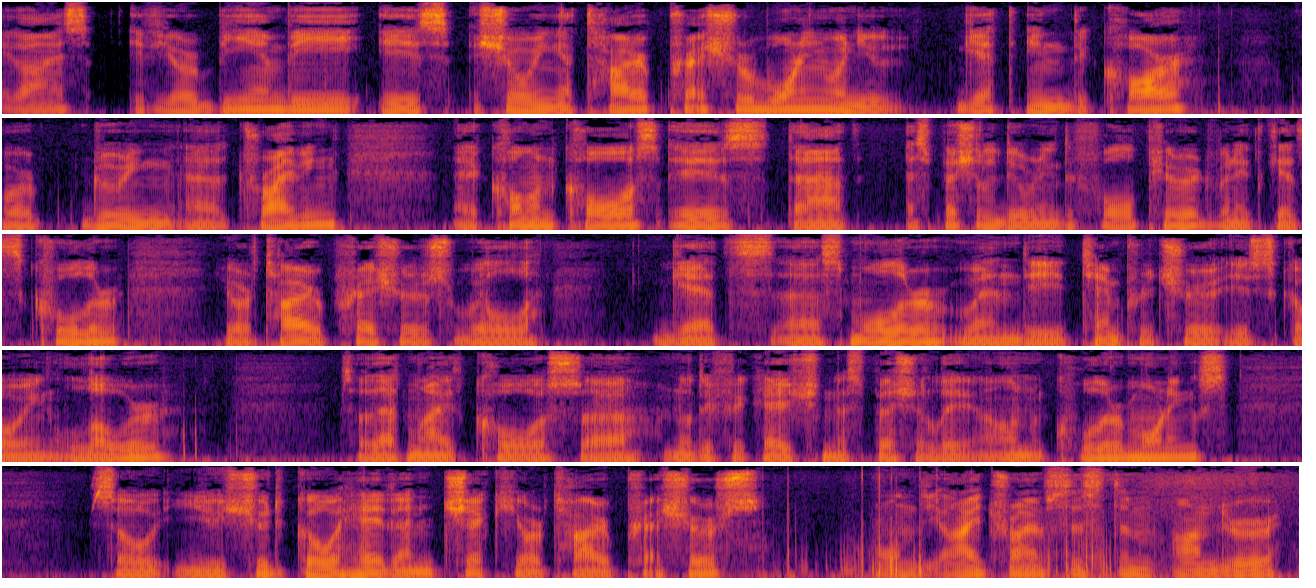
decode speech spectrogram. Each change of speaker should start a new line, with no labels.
Hey guys, if your BMW is showing a tire pressure warning when you get in the car or during uh, driving, a common cause is that especially during the fall period when it gets cooler, your tire pressures will get uh, smaller when the temperature is going lower. So that might cause uh, notification especially on cooler mornings. So you should go ahead and check your tire pressures. On the iDrive system under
